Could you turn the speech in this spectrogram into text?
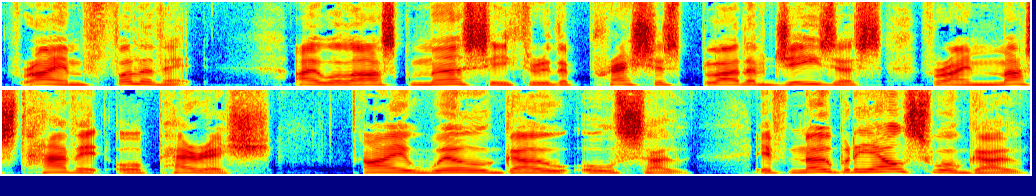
for I am full of it. I will ask mercy through the precious blood of Jesus, for I must have it or perish. I will go also. If nobody else will go,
